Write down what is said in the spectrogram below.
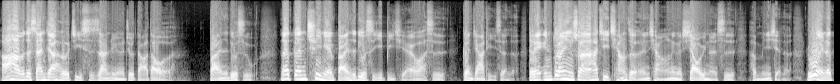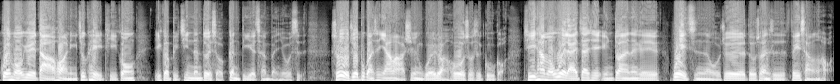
然后他们这三家合计市占率呢，就达到了百分之六十五。那跟去年百分之六十一比起来的话，是。更加提升了，等于云端运算啊，它其实强者恒强那个效应呢是很明显的。如果你的规模越大的话，你就可以提供一个比竞争对手更低的成本优势。所以我觉得，不管是亚马逊、微软，或者说是 Google，其实他们未来在这些云端的那些位置呢，我觉得都算是非常好。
